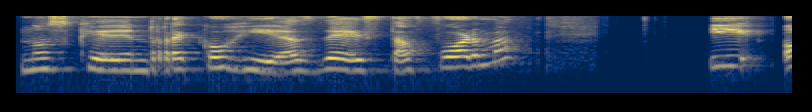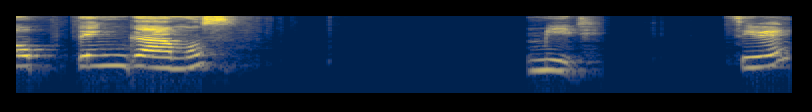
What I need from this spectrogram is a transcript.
nos queden recogidas de esta forma y obtengamos, mire, ¿sí ven?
